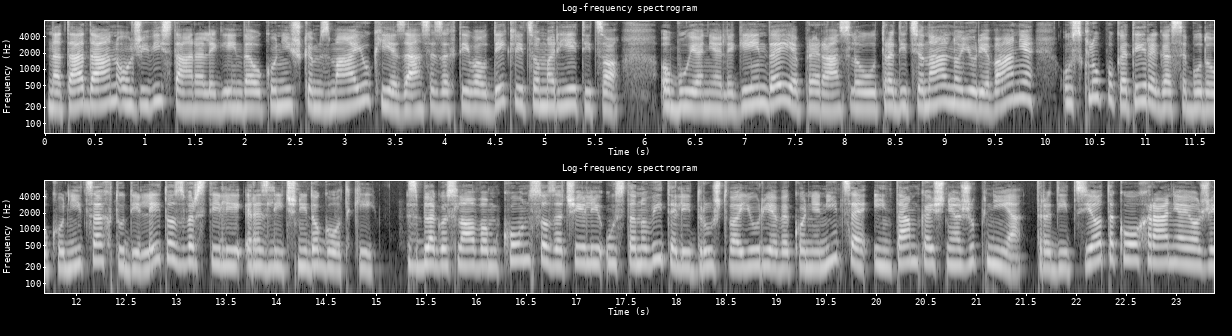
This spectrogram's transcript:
Na ta dan oživi stara legenda o koniškem zmaju, ki je zase zahteval deklico Marjetico. Obujanje legende je preraslo v tradicionalno jurjevanje, v sklopu katerega se bodo v konicah tudi letos vrstili različni dogodki. Z blagoslovom kon so začeli ustanovitelji društva Jurjeve konjenice in tamkajšnja župnija. Tradicijo tako ohranjajo že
